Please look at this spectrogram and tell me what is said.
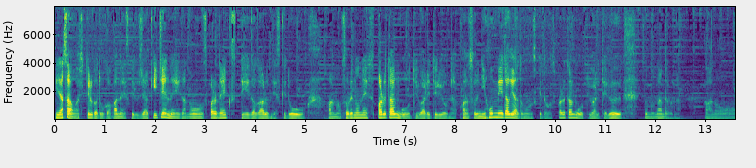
皆さんは知ってるかどうかわかんないですけど、ジャッキー・チェンの映画のスパルタ X って映画があるんですけど、あの、それのね、スパルタン号と言われてるような、まあ、それ日本名だけだと思うんですけど、スパルタン号と言われてる、その、なんだろうな、あの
